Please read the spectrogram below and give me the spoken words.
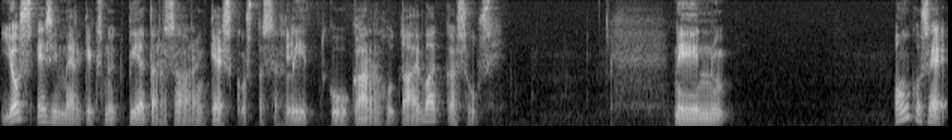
jos esimerkiksi nyt Pietarsaaren keskustassa liikkuu karhu tai vaikka susi, niin onko se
